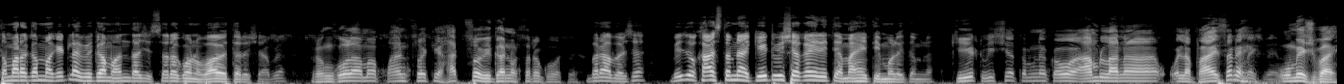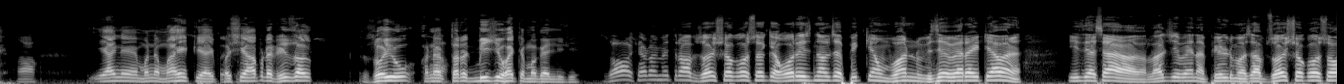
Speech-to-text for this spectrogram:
તમારા ગામમાં કેટલા વીઘામાં અંદાજે સરગવાનું વાવેતર છે આપણે? રંગોળામાં પાંચસો થી સાતસો વીઘાનો સરગવો છે. બરાબર છે. બીજું ખાસ તમને આ કીટ વિશે કઈ રીતે માહિતી મળી તમને? કીટ વિશે તમને કહો આંબલાના ઓલા ભાઈ છે ને ઉમેશભાઈ. એને મને માહિતી આપી. પછી આપણે રિઝલ્ટ જોયું અને તરત બીજી હોય મગાવી લીધી. જો ખેડૂત મિત્રો આપ જોઈ શકો છો કે ઓરિજિનલ જે પીકેમ વન જે વેરાયટી આવે ને એ જે છે લાલજીભાઈના ફિલ્ડમાં છે. આપ જોઈ શકો છો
